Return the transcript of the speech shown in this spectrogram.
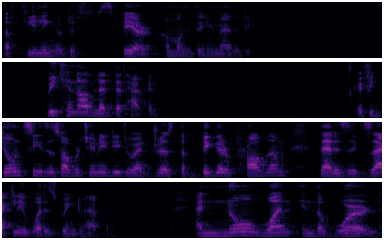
a feeling of despair among the humanity. We cannot let that happen. If you don't see this opportunity to address the bigger problem, that is exactly what is going to happen. And no one in the world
